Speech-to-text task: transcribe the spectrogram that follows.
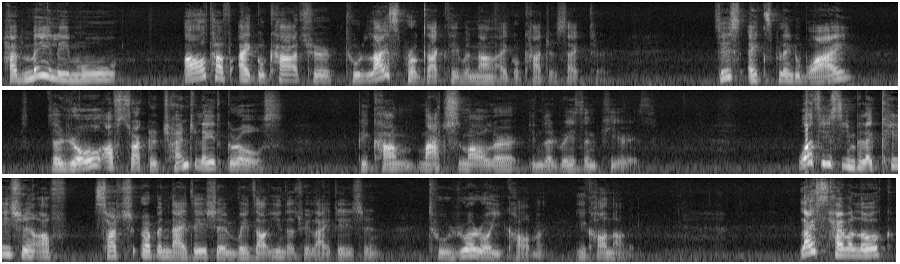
have mainly moved out of agriculture to less productive non-agriculture sector. This explains why the role of structure change-led growth become much smaller in the recent periods. What is the implication of such urbanization without industrialization to rural economy? economy? Let's have a look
